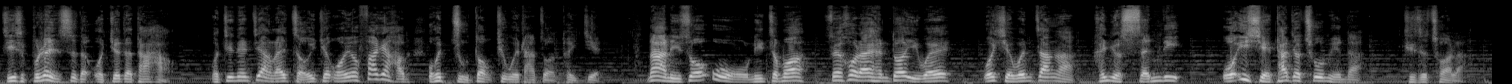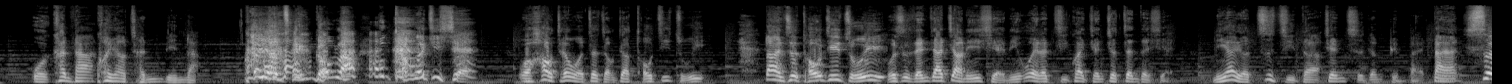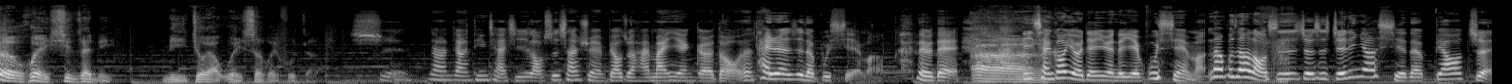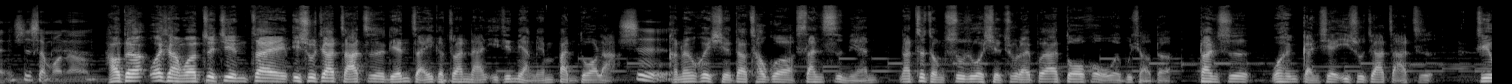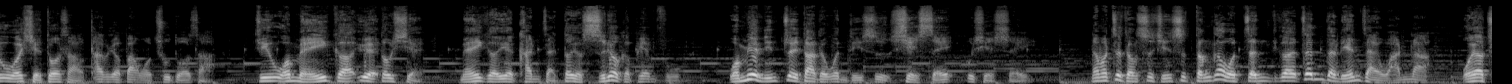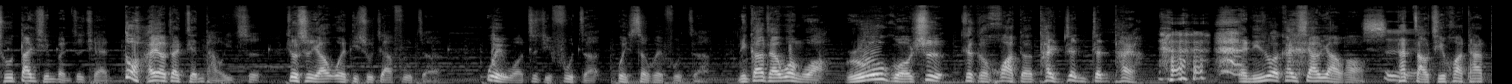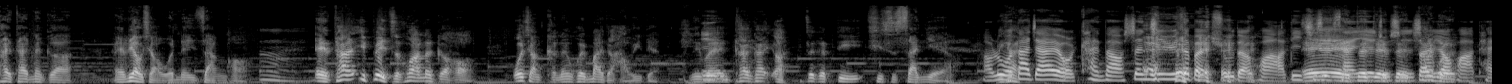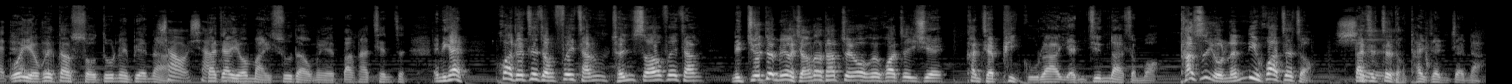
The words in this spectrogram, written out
即使不认识的，我觉得他好。我今天这样来走一圈，我又发现好的，我会主动去为他做推荐。那你说，哦，你怎么？所以后来很多以为我写文章啊很有神力，我一写他就出名了，其实错了。我看他快要成名了，快要成功了，我赶快去写。我号称我这种叫投机主义。但是投机主义不是人家叫你写，你为了几块钱就真的写，你要有自己的坚持跟品牌。当然，社会信任你，你就要为社会负责。是，那这样听起来，其实老师筛选标准还蛮严格的哦。太认识的不写嘛，对不对？啊，离成功有点远的也不写嘛。那不知道老师就是决定要写的标准是什么呢？好的，我想我最近在《艺术家》杂志连载一个专栏，已经两年半多了，是可能会写到超过三四年。那这种书如果写出来不知道多厚，我也不晓得。但是我很感谢《艺术家》杂志，几乎我写多少，他们就帮我出多少。几乎我每一个月都写，每一个月刊载都有十六个篇幅。我面临最大的问题是写谁不写谁。那么这种事情是等到我整个真的连载完了，我要出单行本之前，都还要再检讨一次，就是要为艺术家负责，为我自己负责，为社会负责。你刚才问我，如果是这个画的太认真太好，哎，你如果看逍遥哈，是他早期画他太太那个。哎，廖小文那一张哈，嗯，哎，他一辈子画那个哈，我想可能会卖得好一点。你们看看啊，这个第七十三页啊。好，如果大家有看到《生之于》这本书的话，第七十三页就是逍遥画太太。我也会到首都那边啊，大家有买书的，我们也帮他签字。哎，你看画的这种非常成熟，非常，你绝对没有想到他最后会画这一些看起来屁股啦、眼睛啦什么，他是有能力画这种，但是这种太认真了。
